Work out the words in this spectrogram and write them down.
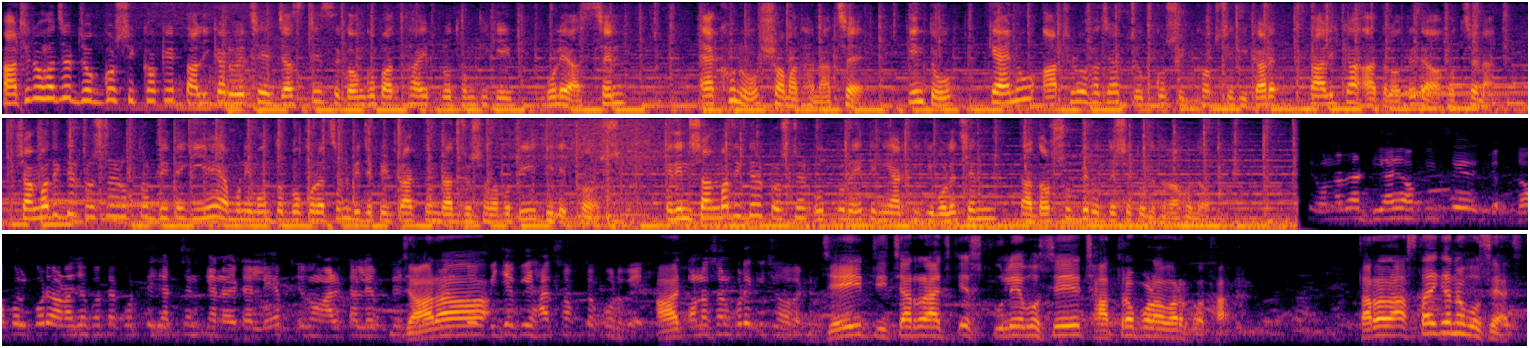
আঠেরো হাজার যোগ্য শিক্ষকের তালিকা রয়েছে জাস্টিস গঙ্গোপাধ্যায় প্রথম থেকে বলে আসছেন। এখনও সমাধান আছে। কিন্তু কেন আঠেরো হাজার যোগ্য শিক্ষক শিক্ষিকার তালিকা আদালতে দেওয়া হচ্ছে না? সাংবাদিকদের প্রশ্নের উত্তর দিতে গিয়ে এমনই মন্তব্য করেছেন বিজেপির প্রাক্তন রাজ্য সভাপতি দিলীপ ঘোষ। এদিন সাংবাদিকদের প্রশ্নের উত্তরে তিনি আর কি কি বলেছেন তা দর্শকদের উদ্দেশ্যে তুলে ধরা হলো। ওনারা ডিআই অফিসে দখল করে অরাজকতা করতে যাচ্ছেন কেন? এটা লেফট এবং আল্ট্রা লেফট যারা- বিজেপি হাত শক্ত করবে। আজ- অনশন করে কিছু হবে না। যেই টিচাররা আজকে স্কুলে বসে ছাত্র পড়াবার কথা তারা রাস্তায় কেন বসে আছে?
